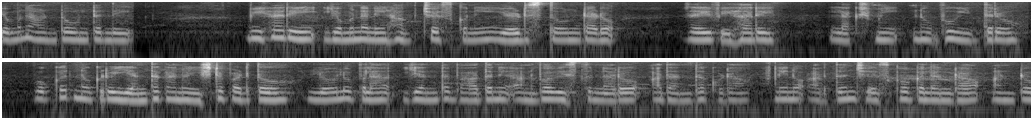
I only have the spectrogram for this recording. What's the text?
యమున అంటూ ఉంటుంది. విహారి యమునని హక్ చేసుకొని ఏడుస్తూ ఉంటాడు. రే విహారి లక్ష్మి నువ్వు ఇద్దరు ఒకరినొకరు ఎంతగానో ఇష్టపడుతూ లోపల ఎంత బాధని అనుభవిస్తున్నారో అదంతా కూడా నేను అర్థం చేసుకోగలనరా అంటూ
